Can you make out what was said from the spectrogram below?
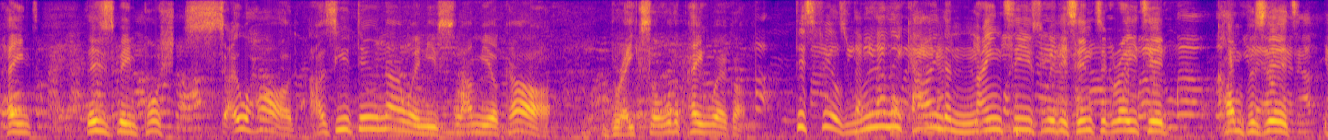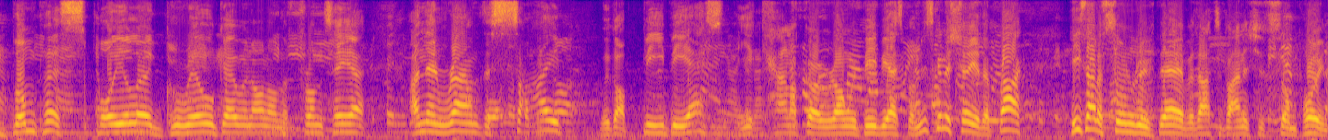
paint. This has been pushed so hard, as you do now when you slam your car, breaks all the paintwork up. This feels really kind of 90s with this integrated composite bumper, spoiler, grille going on on the front here. And then round the side, we've got BBS. You cannot go wrong with BBS, but I'm just going to show you the back. He's had a sunroof there, but that's vanished at some point.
